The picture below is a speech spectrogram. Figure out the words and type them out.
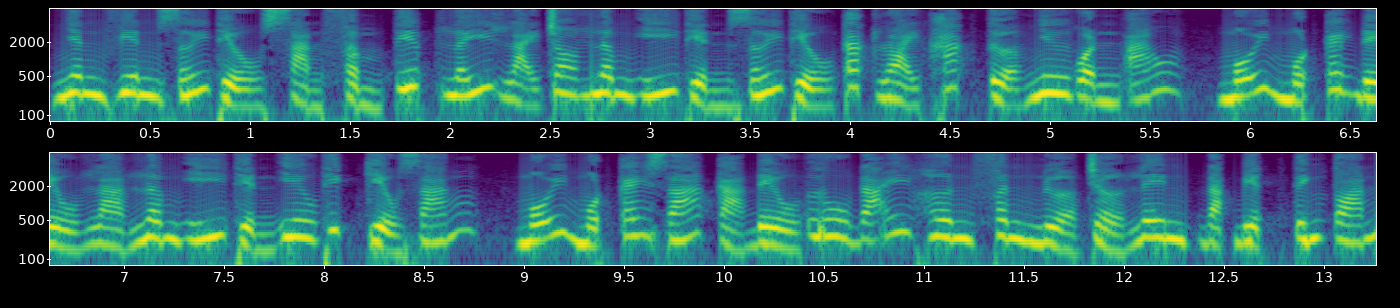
nhân viên giới thiệu sản phẩm tiếp lấy lại cho Lâm Ý Thiển giới thiệu các loại khác tựa như quần áo, mỗi một cách đều là Lâm Ý Thiển yêu thích kiểu dáng, mỗi một cái giá cả đều ưu đãi hơn phân nửa trở lên đặc biệt tính toán.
